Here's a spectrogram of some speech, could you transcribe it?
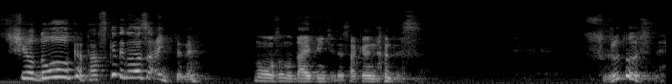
主よ、どうか助けてくださいってね。もうその大ピンチで叫んだんです。するとですね、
